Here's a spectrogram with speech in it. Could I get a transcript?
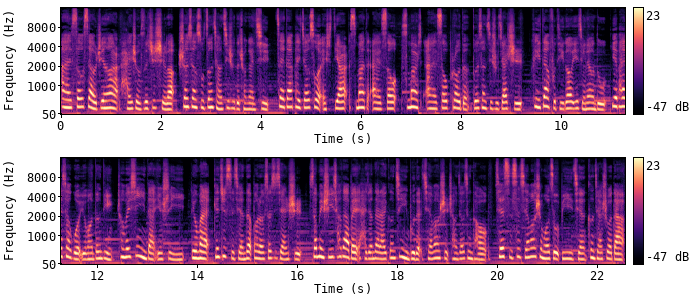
，ISOCELL GN2 还首次支持了双像素增强技术的传感器，再搭配交错 HDR、Smart ISO、Smart ISO Pro 等多项技术加持，可以大幅提高夜景亮度，夜拍效果有望登顶，成为新一代夜视仪。另外，根据此前的爆料消息显示，小米十一超大杯还将带来更进一步的潜望式。长焦镜头，且此次潜望式模组比以前更加硕大，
